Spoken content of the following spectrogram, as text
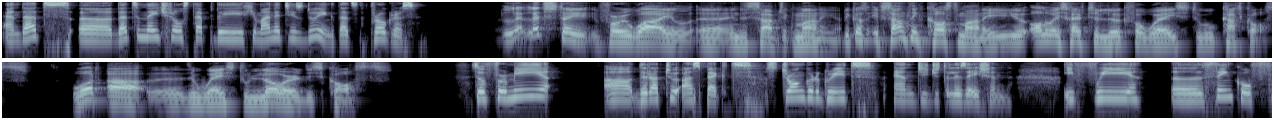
and that's uh, that's a natural step the humanity is doing. That's the progress. Let, us stay for a while uh, in the subject money. Because if something costs money you always have to look for ways to cut costs. What are uh, the ways to lower these costs? So for me uh, there are two aspects stronger grids and digitalization. If we uh, think of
